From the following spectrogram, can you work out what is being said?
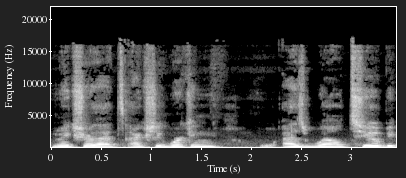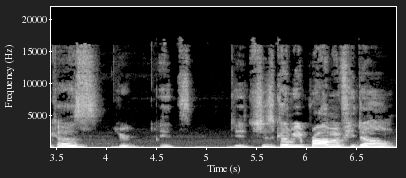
and make sure that's actually working as well too, because you're it's it's just going to be a problem if you don't.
